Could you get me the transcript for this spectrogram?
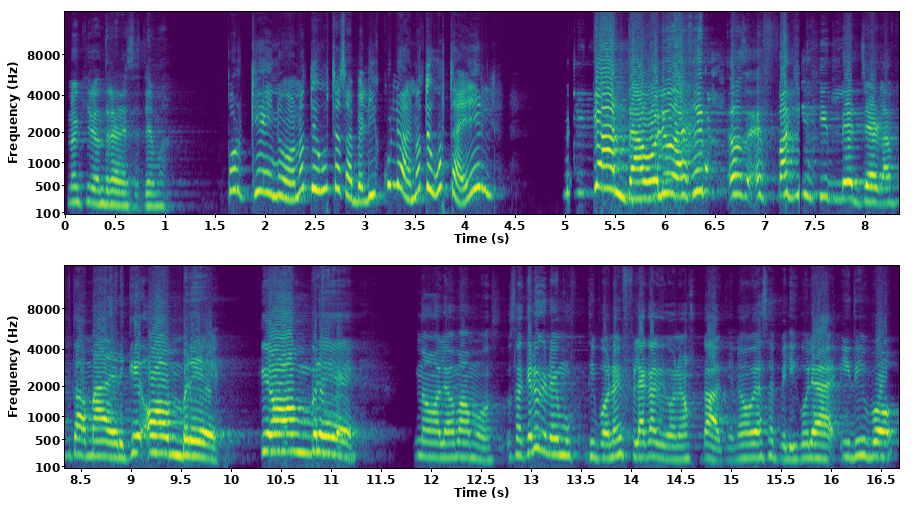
No quiero entrar en ese tema. ¿Por qué no? ¿No te gusta esa película? ¿No te gusta él? Me encanta, boluda. Heath- o sea, es fucking Heath Ledger, la puta madre. ¡Qué hombre! ¡Qué hombre! No, lo amamos. O sea, creo que no hay, tipo, no hay flaca que conozca, que no vea esa película y tipo,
